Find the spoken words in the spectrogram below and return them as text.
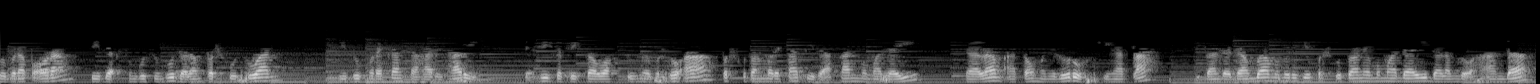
Beberapa orang tidak sungguh-sungguh dalam persekutuan hidup mereka sehari-hari. Jadi ketika waktunya berdoa, persekutuan mereka tidak akan memadai dalam atau menyeluruh. Ingatlah, jika Anda damba memiliki persekutuan yang memadai dalam doa Anda,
